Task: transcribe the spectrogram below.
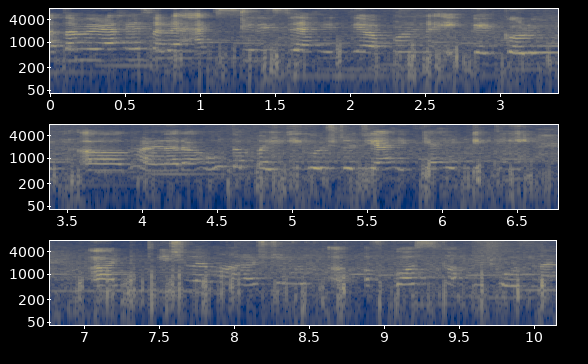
आता वेळ आहे सगळ्या ॲक्सेसरीज जे आहेत ते आपण एक एक करून घालणार आहोत. तर पहिली गोष्ट जी आहे ती आहे टिकली. टिकलीशिवाय महाराष्ट्र ऑफकोर्स कंप्लीट होत नाही.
